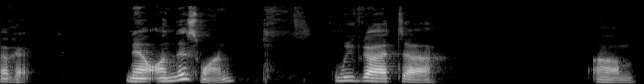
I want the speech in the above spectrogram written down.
Okay. Now on this one, we've got uh, um,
